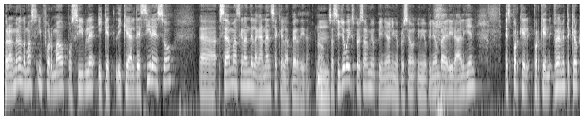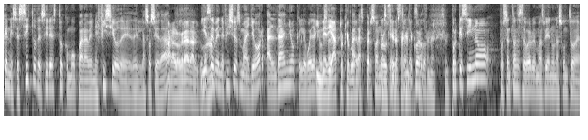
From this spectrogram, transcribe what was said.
pero al menos lo más informado posible y que, y que al decir eso ah, sea más grande la ganancia que la pérdida. ¿no? Mm. O sea, si yo voy a expresar mi opinión y mi, opinión y mi opinión va a herir a alguien, es porque, porque realmente creo que necesito decir esto como para beneficio de, de la sociedad. Para lograr algo. Y ese beneficio es mayor al daño que le voy a causar Inmediato que voy a a las personas que no están de acuerdo. sí. Porque si no, pues entonces se vuelve más bien un asunto de,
